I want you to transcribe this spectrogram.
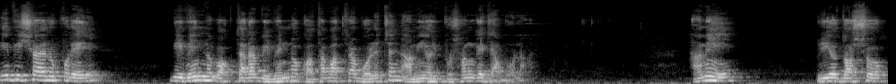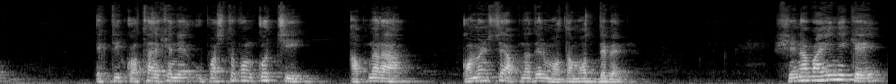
এ বিষয়ের উপরে বিভিন্ন বক্তারা বিভিন্ন কথাবার্তা বলেছেন, আমি ওই প্রসঙ্গে যাব না। আমি, প্রিয় দর্শক, একটি কথা এখানে উপস্থাপন করছি। আপনারা কমেন্টসে আপনাদের মতামত দেবেন। সেনাবাহিনীকে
